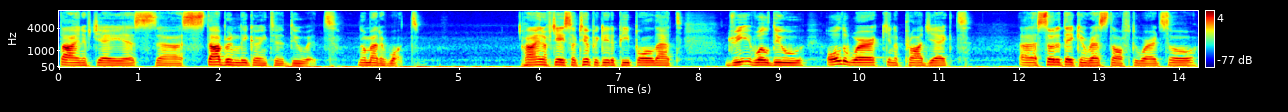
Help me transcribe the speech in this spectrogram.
the INFJ is uh, stubbornly going to do it, no matter what. INFJs are typically the people that will do all the work in a project uh, so that they can rest afterwards. So,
